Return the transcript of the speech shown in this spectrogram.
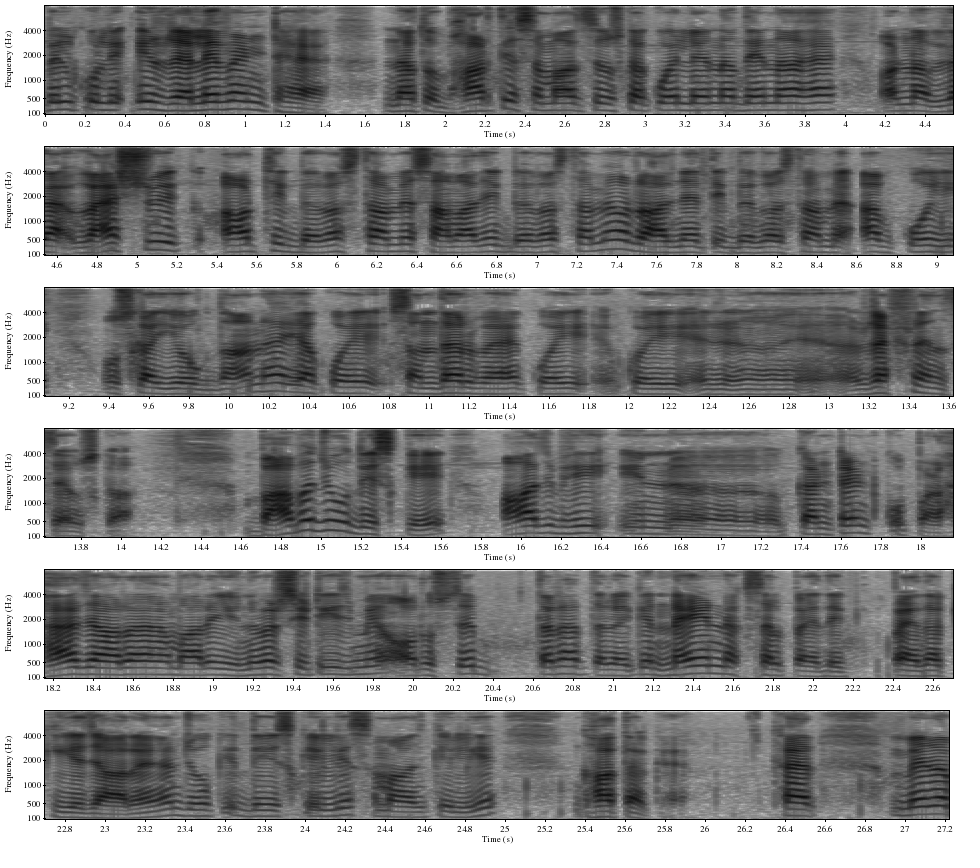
बिल्कुल इरेलीवेंट है। ना तो भारतीय समाज से उसका कोई लेना देना है, और ना वैश्विक आर्थिक व्यवस्था में, सामाजिक व्यवस्था में, और राजनीतिक व्यवस्था में अब कोई उसका योगदान है, या कोई संदर्भ है, कोई कोई रेफरेंस है उसका। बावजूद इसके आज भी इन कंटेंट को पढ़ाया जा रहा है हमारे यूनिवर्सिटीज़ में और उससे तरह तरह के नए नक्सल पैदे, पैदा किए जा रहे हैं जो कि देश के लिए, समाज के लिए घातक है। खैर मेरा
